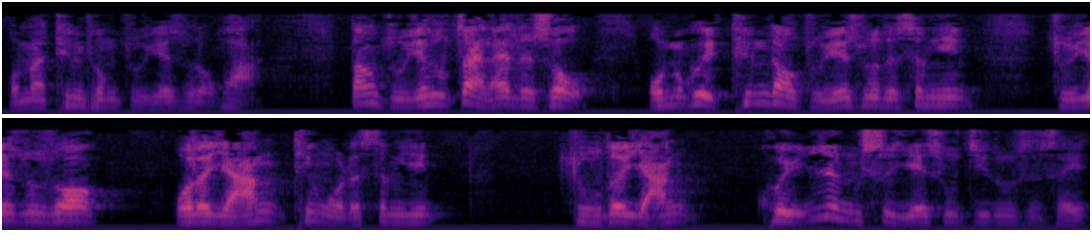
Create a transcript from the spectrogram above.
我们要听从主耶稣的话。当主耶稣再来的时候，我们会听到主耶稣的声音。主耶稣说：“我的羊听我的声音。”主的羊会认识耶稣基督是谁。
